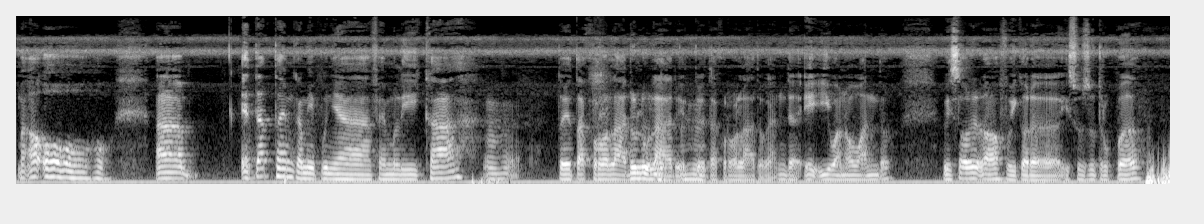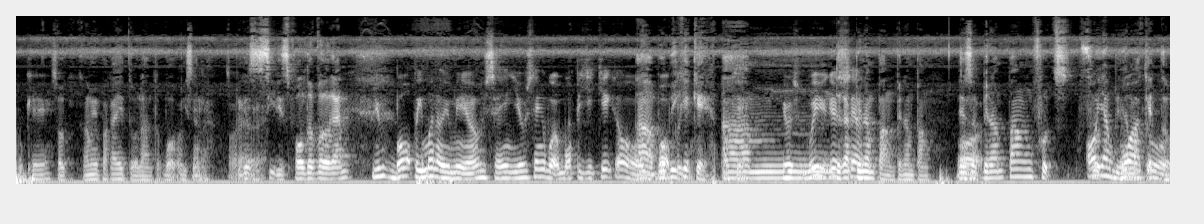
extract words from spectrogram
Ma- Oh, oh, oh, oh. Uh, at that time kami punya family car Toyota Corolla dulu lah Toyota Corolla tu kan the AE 101 tu. We sold it off. We got a Isuzu Trooper. Okay. So kami pakai itu lah untuk bawa pergi sana. Because the seat is foldable kan. You bawa pergi mana you mean? You saying you saying bawa bawa PKK kau? Ah, bawa PKK. Um, You, where you dekat sell? Pinampang, Pinampang. There's a Oh. Pinampang fruits. Oh fruit yang punya buah tu. tu.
